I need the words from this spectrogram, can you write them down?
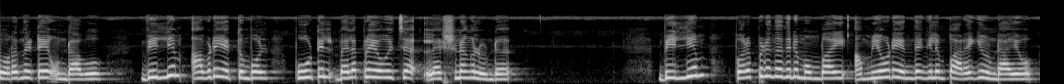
തുറന്നിട്ടേ ഉണ്ടാവൂ. വില്യം അവിടെ എത്തുമ്പോൾ പൂട്ടിൽ ബലപ്രയോഗിച്ച ലക്ഷണങ്ങളുണ്ട്. വില്യം പുറപ്പെടുന്നതിന് മുമ്പായി അമ്മയോട് എന്തെങ്കിലും പറയുകയുണ്ടായോ?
